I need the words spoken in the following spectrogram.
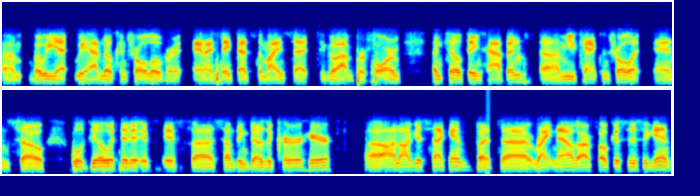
um, but we yet we have no control over it. And I think that's the mindset to go out and perform until things happen. Um, you can't control it, and so we'll deal with it if if uh, something does occur here uh, on August second. But uh, right now, our focus is again,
